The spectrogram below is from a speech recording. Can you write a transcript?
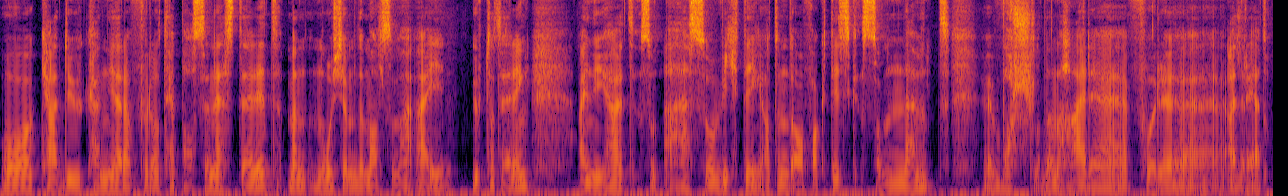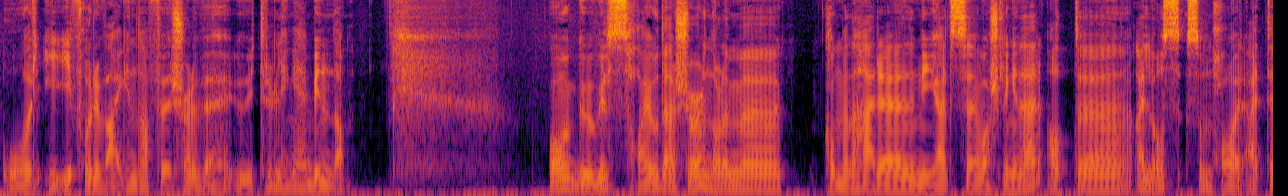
og hva du kan gjøre for å tilpasse neste ditt, men nå kommer de altså med ei oppdatering, ei nyhet som er så viktig at de da faktisk, som nevnt, varsla denne eh, for eh, allerede et år i, i forveien, da, før selve utrullingen begynner. Og Google sa jo det sjøl når de eh, kom med denne nyhetsvarslingen der, at alle oss som har et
